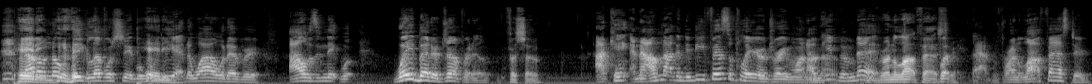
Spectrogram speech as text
Petty. not know big level shit, but when we Petty. at the wild, whatever, I was a Nick. Way better jumper though. For sure. I can't. Now I'm not going to defensive player of Draymond. I'll give him that. Run a lot faster. But I run a lot faster.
